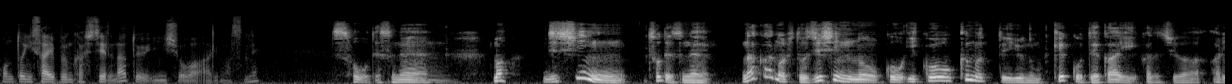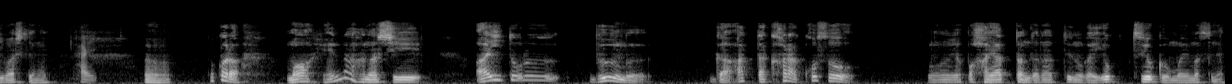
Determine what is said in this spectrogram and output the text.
本当に細分化してるなという印象はありますね。そうですね。うんまあ、自身、そうですね。中の人自身のこう意向を組むっていうのも結構でかい形がありましてね。はい。うん。だから、まあ変な話、アイドルブームがあったからこそ、うん、やっぱ流行ったんだなっていうのがよく強く思いますね。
